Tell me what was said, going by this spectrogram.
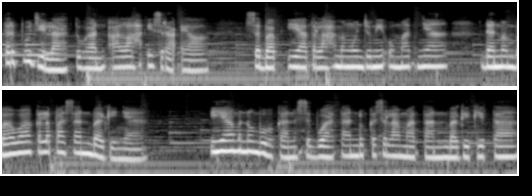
Terpujilah Tuhan Allah Israel, sebab ia telah mengunjungi umatnya dan membawa kelepasan baginya. Ia menumbuhkan sebuah tanduk keselamatan bagi kita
